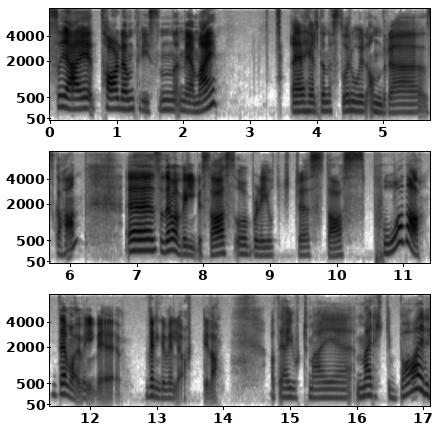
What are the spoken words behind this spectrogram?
så jeg tar den prisen med meg eh, helt til neste år, hvor andre skal ha den. Eh, så det var veldig stas, og ble gjort stas på, da. Det var jo veldig, veldig, veldig artig, da. at jeg har gjort meg merkbar.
